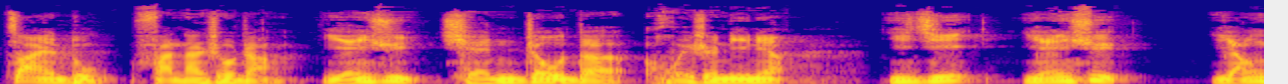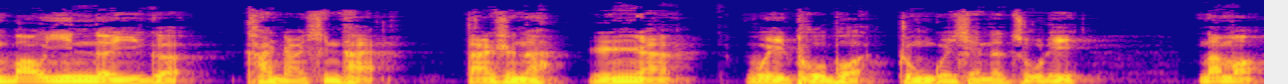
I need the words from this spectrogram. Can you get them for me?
再度反弹收涨，延续前周的回升力量，以及延续阳包阴的一个看涨形态。但是呢，仍然未突破中轨线的阻力。那么，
